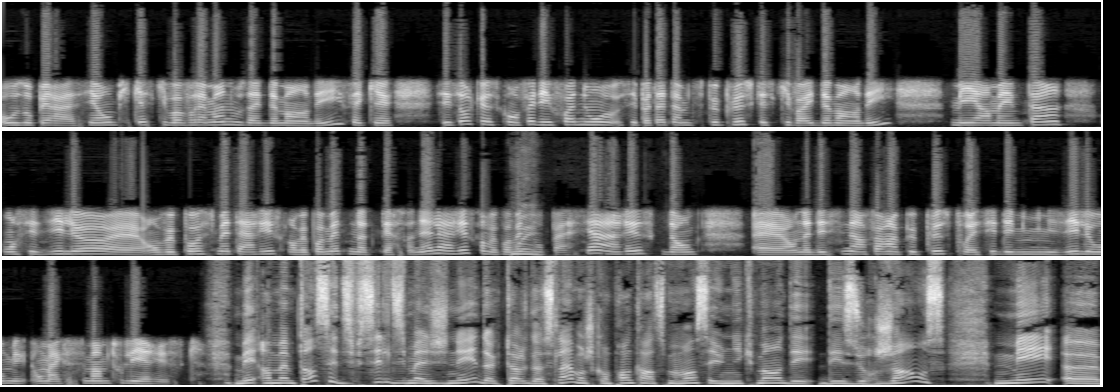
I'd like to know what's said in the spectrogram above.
aux opérations. Puis qu'est-ce qui va vraiment nous être demandé? Fait que c'est sûr que ce qu'on fait des fois, nous, c'est peut-être un petit peu plus que ce qui va être demandé, mais en même temps, on s'est dit là, euh, on veut pas se mettre à risque, on veut pas mettre notre personnel à risque, on veut pas mettre nos patients à risque. Donc, euh, on a décidé d'en faire un peu plus pour essayer de minimiser là, au, maximum tous les risques. Mais en même temps, c'est difficile d'imaginer, docteur Gosselin. Moi, je comprends qu'en ce moment, c'est uniquement des, des urgences, mais euh,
